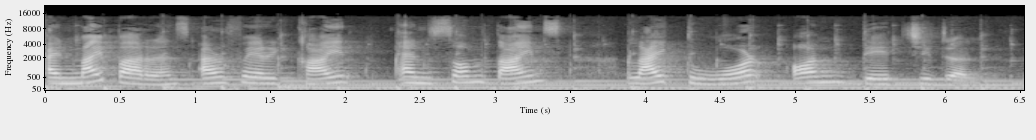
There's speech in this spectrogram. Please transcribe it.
And my parents are very kind and sometimes like to work on their children.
